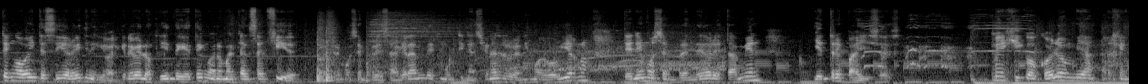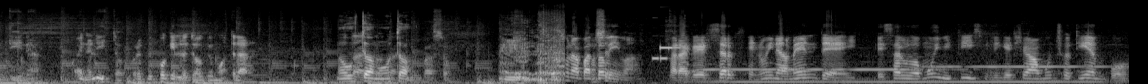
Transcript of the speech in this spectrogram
Tengo 20 seguidores, ¿qué tiene que ver? ¿Querés ver los clientes que tengo? No me alcanza el feed. Tenemos empresas grandes, multinacionales, organismos de gobierno, tenemos emprendedores también y en tres países. México, Colombia, Argentina. Bueno, listo, ¿por qué, por qué lo tengo que mostrar? Me gustó, me gustó. Me pasó. Es una pantomima. Para crecer genuinamente es algo muy difícil y que lleva mucho tiempo.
